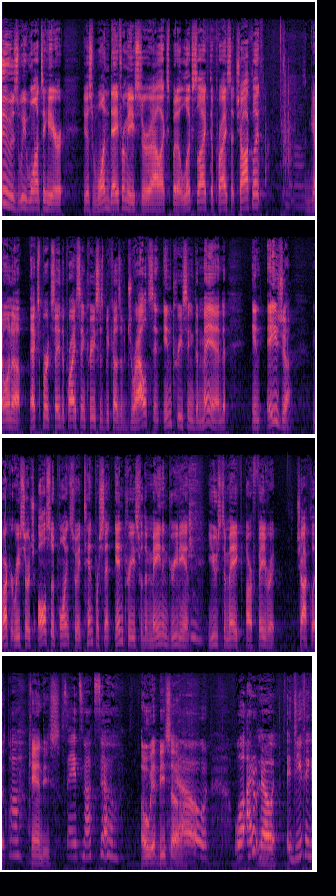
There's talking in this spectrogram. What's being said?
news we want to hear just one day from Easter, Alex, but it looks like the price of chocolate is going up. Experts say the price increase is because of droughts and increasing demand in Asia. Market research also points to a 10% increase for the main ingredient used to make our favorite chocolate ah. candies. Say it's not so. Oh, it be so. No. Well, I don't know. Do you think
